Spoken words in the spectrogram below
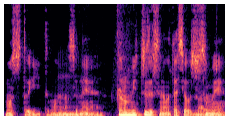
持つといいと思いますね。その三つですね、私はおすすめ。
